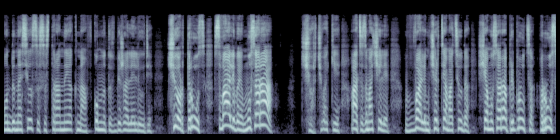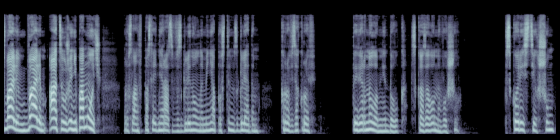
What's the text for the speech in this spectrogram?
Он доносился со стороны окна, в комнату вбежали люди. «Чёрт, Рус! Сваливаем! Мусора!» «Чёрт, чуваки! Аца замочили! Валим чертям отсюда! Ща мусора припрутся! Рус, валим! Валим! Аца уже не помочь!» Руслан в последний раз взглянул на меня пустым взглядом. Кровь за кровь. «Ты вернула мне долг», — сказал он и вышел. Вскоре стих шум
